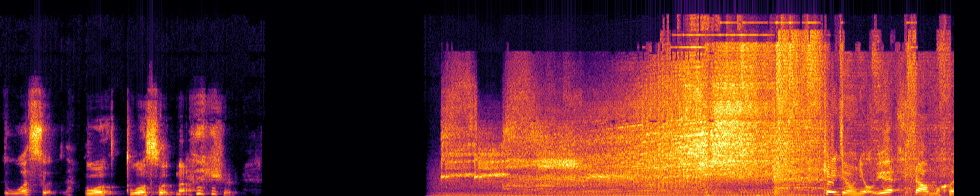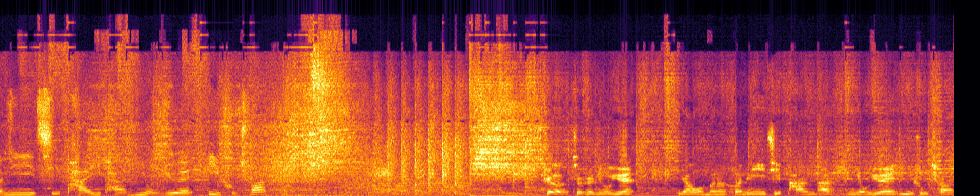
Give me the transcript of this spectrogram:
多损呐，多多损呐，是。这就是纽约，让我们和您一起盘一盘纽约艺术圈。这就是纽约，让我们和您一起盘盘纽约艺术圈。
